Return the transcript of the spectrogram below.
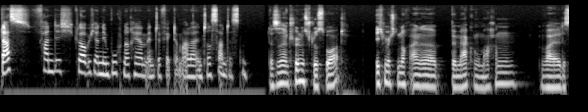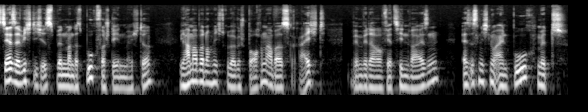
das fand ich, glaube ich, an dem Buch nachher im Endeffekt am allerinteressantesten. Das ist ein schönes Schlusswort. Ich möchte noch eine Bemerkung machen, weil das sehr, sehr wichtig ist, wenn man das Buch verstehen möchte. Wir haben aber noch nicht drüber gesprochen, aber es reicht, wenn wir darauf jetzt hinweisen. Es ist nicht nur ein Buch mit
